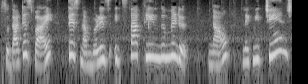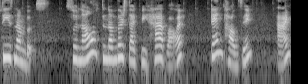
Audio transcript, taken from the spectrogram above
so that is why this number is exactly in the middle. Now let me change these numbers. So now the numbers that we have are 10,000 and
